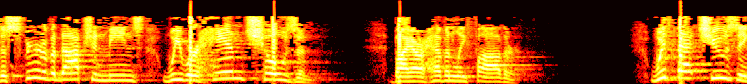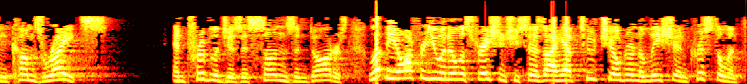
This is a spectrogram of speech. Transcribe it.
the spirit of adoption means we were hand chosen by our Heavenly Father. With that choosing comes rights and privileges as sons and daughters. Let me offer you an illustration. She says, I have two children, Alicia and Crystalyn.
